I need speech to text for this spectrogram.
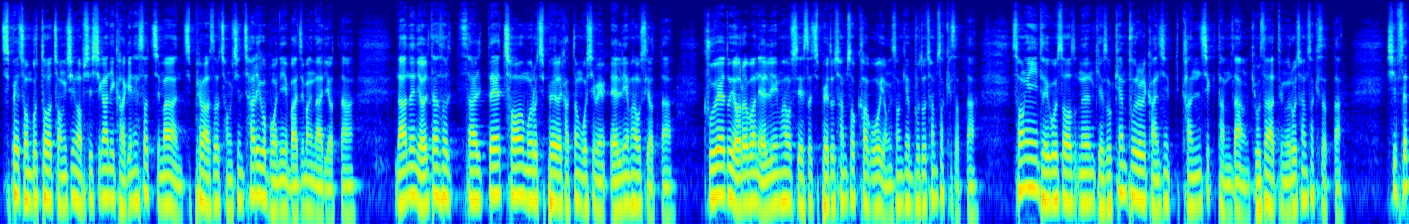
집회 전부터 정신없이 시간이 가긴 했었지만 집회 와서 정신 차리고 보니 마지막 날이었다. 나는 15살 때 처음으로 집회를 갔던 곳이 엘림 하우스였다. 그 외에도 여러 번 엘림 하우스에서 집회도 참석하고 영성 캠프도 참석했었다. 성인이 되고서는 계속 캠프를 간식, 간식 담당, 교사 등으로 참석했었다. 10세,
